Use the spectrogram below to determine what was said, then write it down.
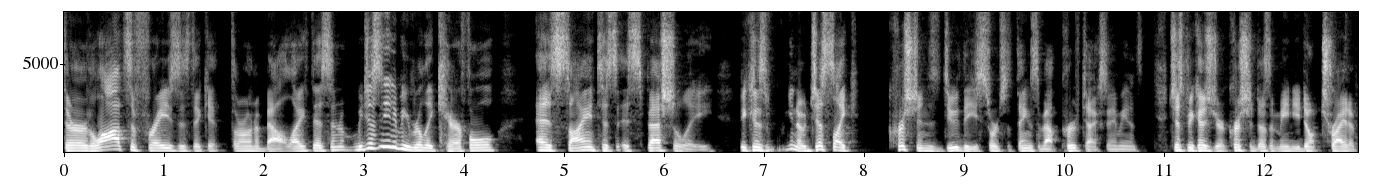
there are lots of phrases that get thrown about like this, and we just need to be really careful as scientists, especially because you know, just like Christians do these sorts of things about proof texting. I mean, it's, just because you're a Christian doesn't mean you don't try to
